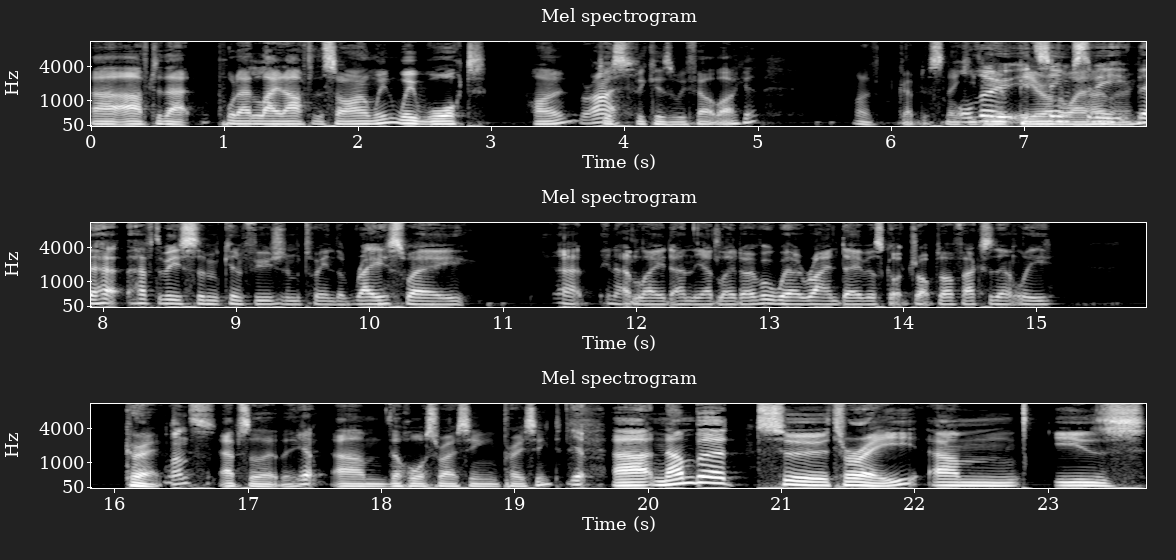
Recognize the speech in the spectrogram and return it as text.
uh, after that Port Adelaide after the siren win. We walked home Right. just because we felt like it. Might have grabbed a sneaky Although beer, beer on the seems to. I be there ha- have to be some confusion between the raceway at in Adelaide and the Adelaide Oval, where Ryan Davis got dropped off accidentally. Correct. Once. Absolutely. Yep. Um, the horse racing precinct. Yep. Uh, number two, three um, is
